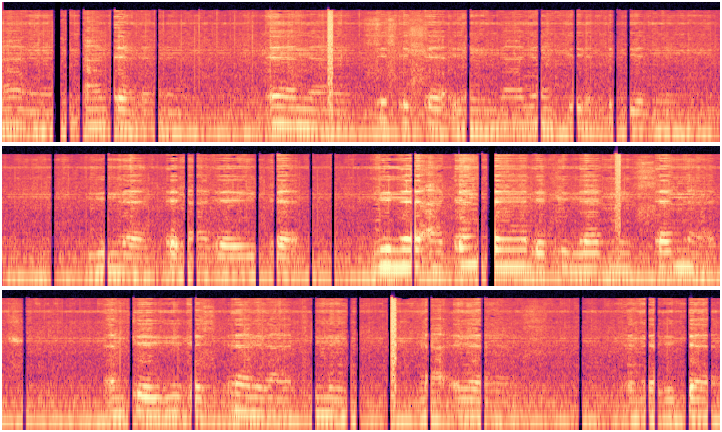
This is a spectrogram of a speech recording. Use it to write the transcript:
I am. I think I am. And uh, Sister Shirley, You know, I thank God that you love me so much until you just pointed out to me my errors and done.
